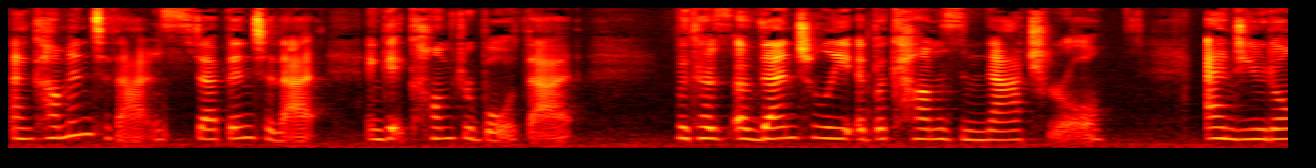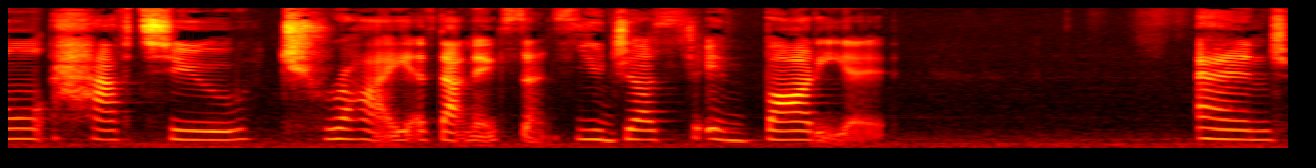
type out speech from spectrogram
and come into that and step into that and get comfortable with that because eventually it becomes natural and you don't have to try, if that makes sense. You just embody it. And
